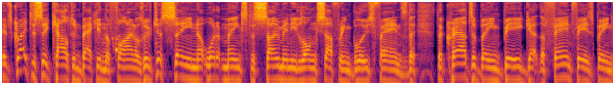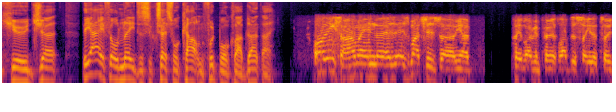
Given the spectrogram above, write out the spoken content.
It's great to see Carlton back in the finals. We've just seen what it means to so many long suffering Blues fans. The, the crowds have been big, uh, the fanfare's been huge. Uh, the AFL needs a successful Carlton Football Club, don't they? Well, I think so. I mean, as, as much as, uh, you know, people over in Perth love to see the two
